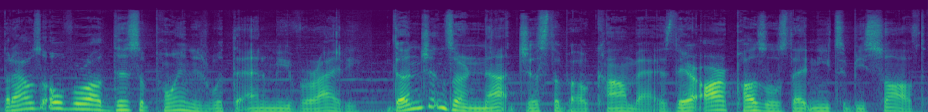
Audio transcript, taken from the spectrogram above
but I was overall disappointed with the enemy variety. Dungeons are not just about combat as there are puzzles that need to be solved.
